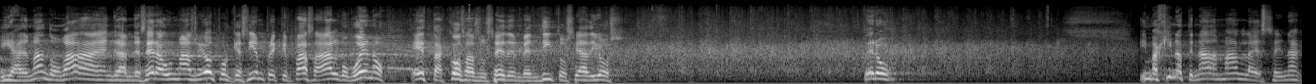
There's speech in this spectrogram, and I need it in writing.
y además nos va a engrandecer aún más Dios porque siempre que pasa algo bueno, estas cosas suceden, bendito sea Dios. Pero imagínate nada más la escena,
